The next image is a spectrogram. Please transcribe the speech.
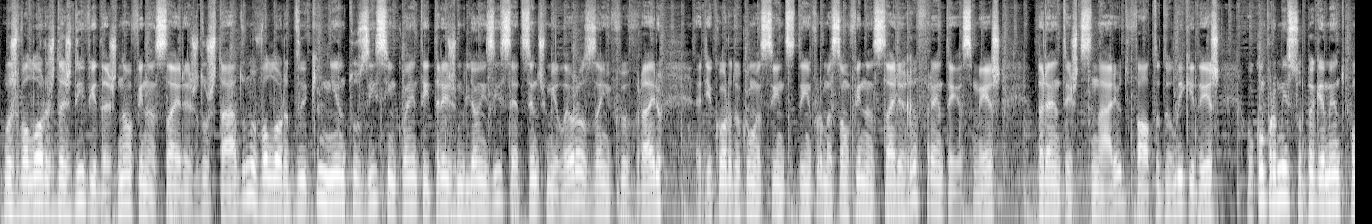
os valores das dívidas não financeiras do Estado no valor de 553 milhões e 700 mil euros em fevereiro, de acordo com a síntese de informação financeira referente a esse mês. Perante este cenário de falta de liquidez, o Compromisso Pagamento pontual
